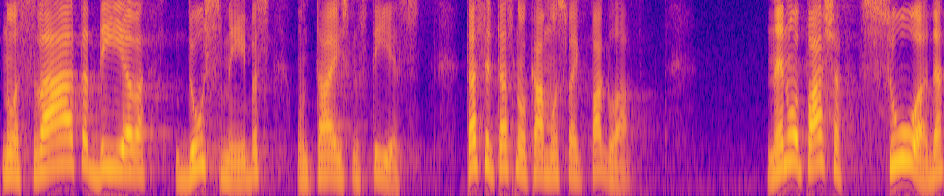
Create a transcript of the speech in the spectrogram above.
no svēta dieva dusmības un taisnas tiesas. Tas ir tas, no kā mums vajag paglābt. Ne no paša soda,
